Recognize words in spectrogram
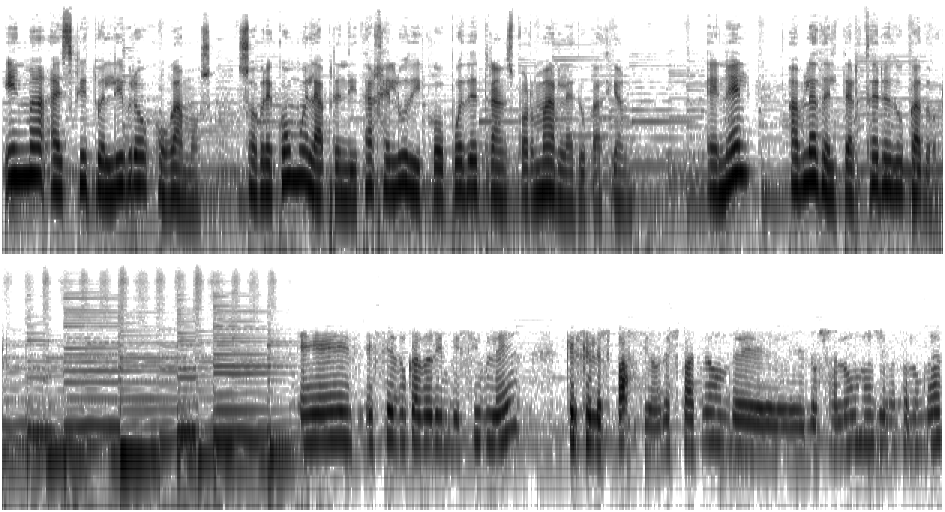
Inma ha escrito el libro Jugamos, sobre cómo el aprendizaje lúdico puede transformar la educación. En él habla del tercer educador. Es ese educador invisible que es el espacio, el espacio donde los alumnos y las alumnas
